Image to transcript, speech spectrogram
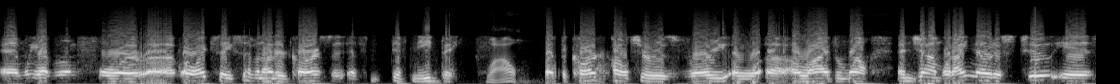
And we have room for uh, oh, I'd say 700 cars if if need be. Wow. But the car culture is very uh, alive and well. And John, what I noticed too is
